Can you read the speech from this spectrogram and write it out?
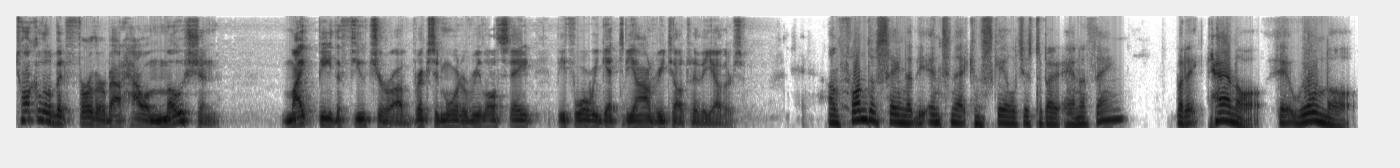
talk a little bit further about how emotion might be the future of bricks and mortar real estate before we get beyond retail to the others. I'm fond of saying that the internet can scale just about anything, but it cannot, it will not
